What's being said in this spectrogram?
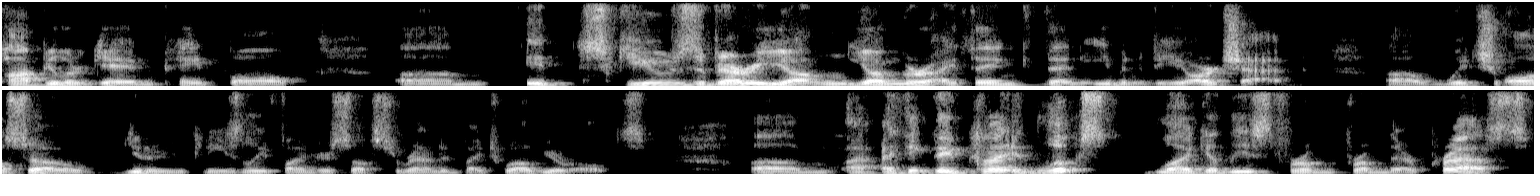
popular game, paintball. Um, it skews very young, younger, I think, than even VR chat, uh, which also, you know, you can easily find yourself surrounded by 12 year olds. Um, I, I think they've kind. It looks like, at least from from their press,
